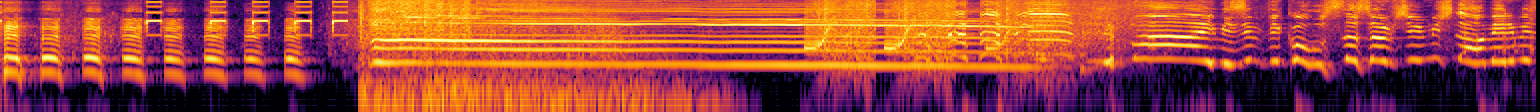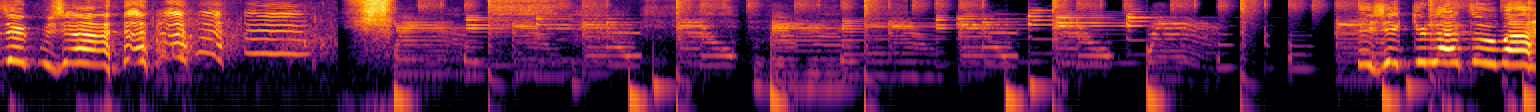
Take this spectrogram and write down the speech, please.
Vay bizim Fiko usta sörfçüymüş de haberimiz yokmuş ha. Teşekkürler Tuğba.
